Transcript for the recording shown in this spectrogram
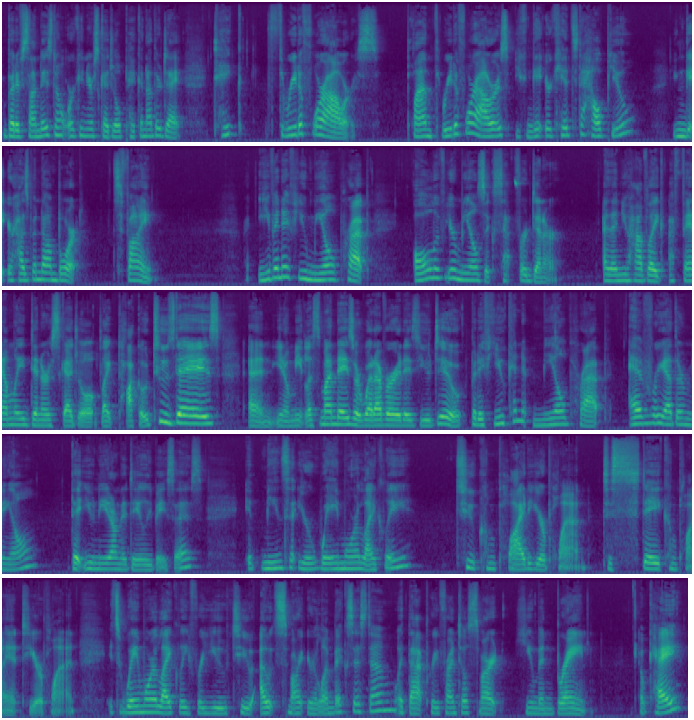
But if Sundays don't work in your schedule, pick another day. Take three to four hours. Plan three to four hours. You can get your kids to help you. You can get your husband on board. It's fine. Even if you meal prep all of your meals except for dinner, and then you have like a family dinner schedule, like Taco Tuesdays and, you know, Meatless Mondays or whatever it is you do. But if you can meal prep every other meal that you need on a daily basis, it means that you're way more likely to comply to your plan, to stay compliant to your plan. It's way more likely for you to outsmart your limbic system with that prefrontal smart human brain. Okay,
